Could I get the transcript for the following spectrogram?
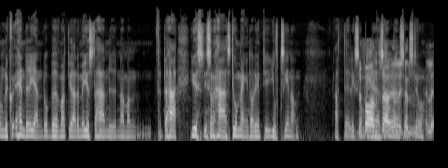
om det händer igen, då behöver man inte göra det. Men just det här nu när man, för det här, just i sån här stor mängd har det ju inte gjorts innan. Att det liksom, Du får ha en, så- sån här, en, liten, stor.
